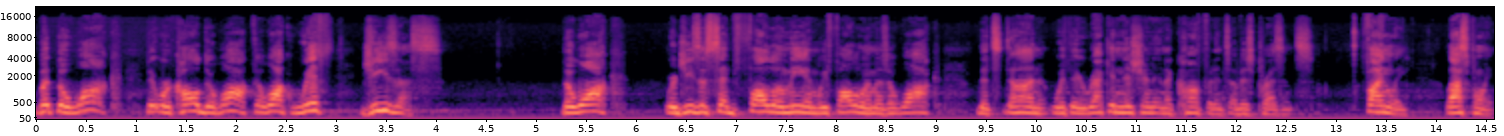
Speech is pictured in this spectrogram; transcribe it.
But the walk that we're called to walk, the walk with Jesus, the walk where Jesus said, Follow me, and we follow him as a walk that's done with a recognition and a confidence of his presence. Finally, last point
